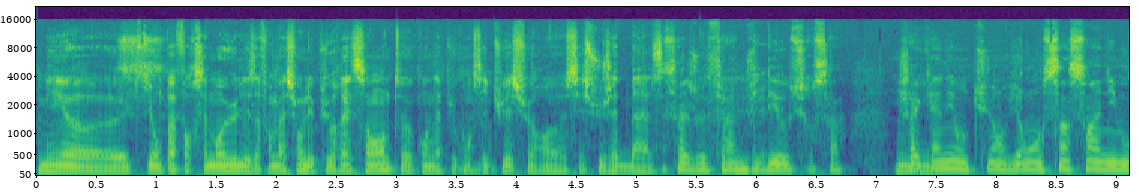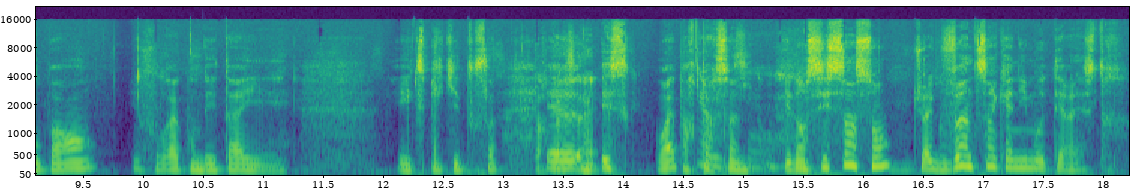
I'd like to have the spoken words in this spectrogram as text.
mais euh, qui n'ont pas forcément eu les informations les plus récentes euh, qu'on a pu constituer sur euh, ces sujets de base. Ça, je vais faire une vidéo sur ça. Chaque Mhm. année, on tue environ 500 animaux par an. Il faudra qu'on détaille et, et expliquer tout ça. Par personne. ouais, par Ah oui, personne. sinon. et dans ces 500, tu as que 25 animaux terrestres.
